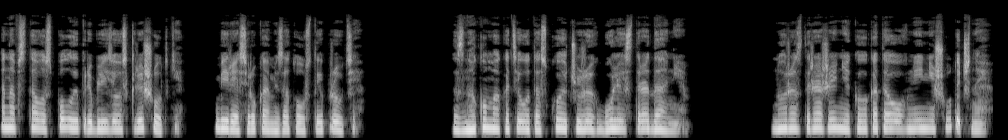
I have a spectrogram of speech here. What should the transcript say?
она встала с пола и приблизилась к решетке, берясь руками за толстые прутья. Знакомо окатило тоской от чужих болей и страдания. Но раздражение колокотало в ней нешуточное.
